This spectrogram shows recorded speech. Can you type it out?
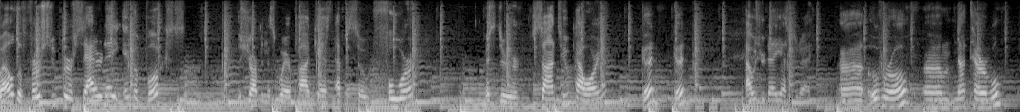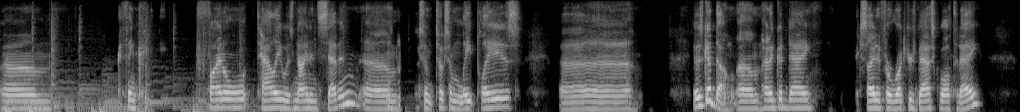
Well, the first Super Saturday in the books, the Sharp and the Square podcast, episode four. Mr. Santu, how are you? Good, good. How was your day yesterday? Uh, overall, um, not terrible. Um, I think final tally was nine and seven. Um, some took some late plays. Uh, it was good though. Um, had a good day. Excited for Rutgers basketball today,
